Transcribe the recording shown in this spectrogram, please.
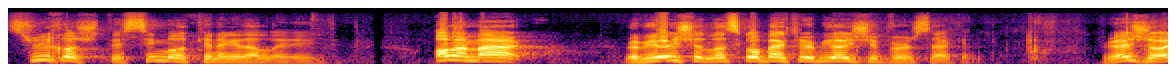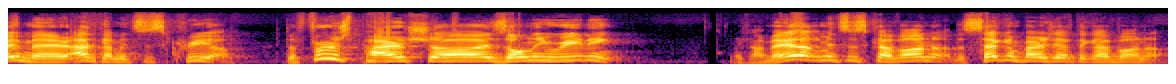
Tzricha shtesimo keneged alev. Omer Mar. Rabbi Yoshe, let's go back to Rabbi Yoshe for a second. Rabbi Yoshe Omer, ad kam kriya. The first parasha is only reading. The second parasha you have to kavana.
